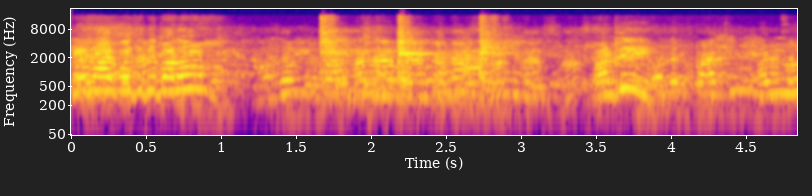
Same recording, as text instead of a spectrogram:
কে ঢাক বাজাতে পারো? পারবি? পারবি মা?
